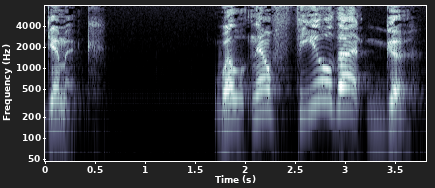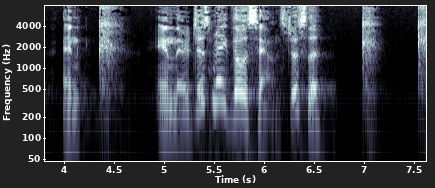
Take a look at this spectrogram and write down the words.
Gimmick. Well, now feel that g and k in there. Just make those sounds. Just the k, k,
